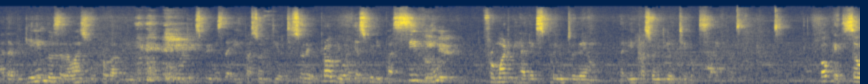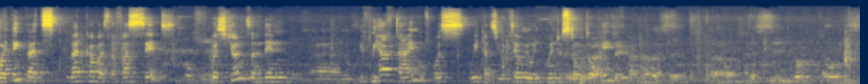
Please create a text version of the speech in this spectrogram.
at the beginning. Those are the ones who probably don't experience the in-person DOT. So they probably were just really perceiving from what we had explained to them, the in-person DOT looks like. Okay, so I think that's, that covers the first set of questions, and then um, if we have time, of course, Winters, you'll tell me when, when to stop talking. Set. I see Dr. Owens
